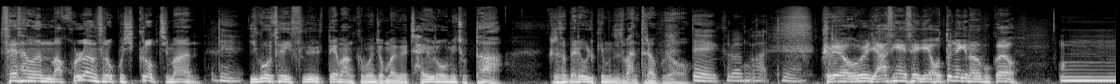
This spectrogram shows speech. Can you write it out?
세상은 막 혼란스럽고 시끄럽지만 네. 이곳에 있을 때만큼은 정말 그 자유로움이 좋다. 그래서 매력을 느끼는 분들도 많더라고요. 네, 그런 것 같아요. 그래요. 오늘 야생의 세계 어떤 얘기 나눠볼까요? 음,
